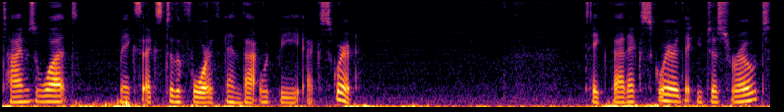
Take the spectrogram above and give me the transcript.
times what makes x to the fourth, and that would be x squared. Take that x squared that you just wrote,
